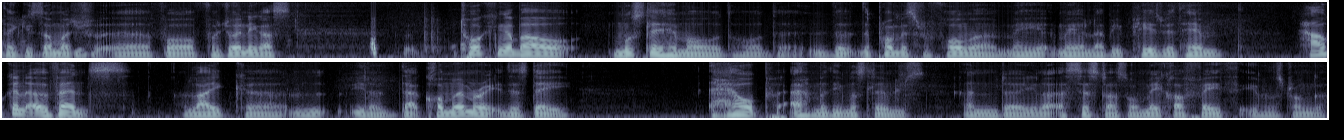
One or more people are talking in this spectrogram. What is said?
Thank you so much uh, for for joining us. Talking about Muslih Maud the, the, the promised reformer, may may Allah be pleased with him. How can events like uh, you know that commemorate this day help Ahmadi Muslims and uh, you know assist us or make our faith even stronger?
